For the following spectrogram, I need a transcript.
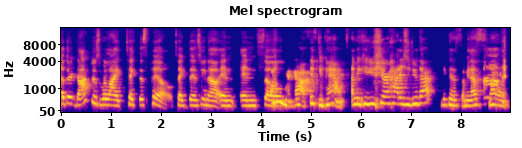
other doctors were like, take this pill, take this, you know, and and so Oh my God, 50 pounds. I mean, can you share how did you do that? Because I mean that's not um,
